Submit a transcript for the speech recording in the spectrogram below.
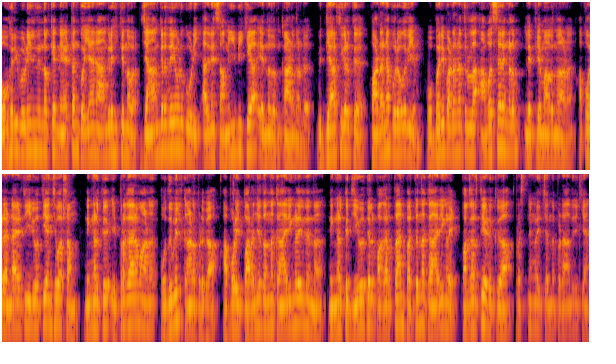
ഓഹരി വിപണിയിൽ നിന്നൊക്കെ നേട്ടം കൊയ്യാൻ ആഗ്രഹിക്കുന്നവർ ജാഗ്രതയോടുകൂടി അതിനെ സമീപിക്കുക എന്നതും കാണുന്നുണ്ട്. വിദ്യാർത്ഥികൾക്ക് പഠന പുരോഗതിയും ഉപരിപഠനത്തിലുള്ള അവസരങ്ങളും ലഭ്യമാകുന്നതാണ്. അപ്പോൾ രണ്ടായിരത്തി ഇരുപത്തിയഞ്ച് വർഷം നിങ്ങൾക്ക് ഇപ്രകാരമാണ് പൊതുവിൽ കാണപ്പെടുക. അപ്പോൾ ഈ പറഞ്ഞു തന്ന കാര്യങ്ങളിൽ നിന്ന് നിങ്ങൾക്ക് ജീവിതത്തിൽ പകർത്താൻ പറ്റുന്ന കാര്യങ്ങളെ പകർത്തിയെടുക്കുക പ്രശ്നങ്ങളിൽ ചെന്ന് പെടാതിരിക്കാൻ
